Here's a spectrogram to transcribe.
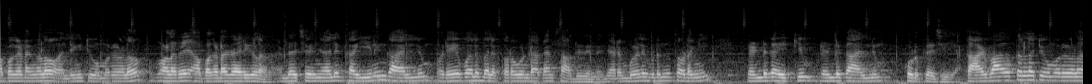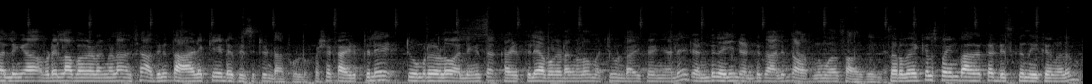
അപകടങ്ങളോ അല്ലെങ്കിൽ ട്യൂമറുകളോ വളരെ അപകടകാരികളാണ്. എന്താ വെച്ച് കഴിഞ്ഞാൽ കൈയിനും കാലിനും ഒരേപോലെ ബലക്കുറവ് ഉണ്ടാക്കാൻ സാധ്യതയുണ്ട്. ഞരമ്പുകൾ ഇവിടുന്ന് തുടങ്ങി രണ്ട് കൈക്കും രണ്ട് കാലിനും കൊടുക്കുക ചെയ്യാം താഴ്ഭാഗത്തുള്ള ട്യൂമറുകളോ അല്ലെങ്കിൽ അവിടെയുള്ള അപകടങ്ങളോ വെച്ചാൽ അതിന് താഴേക്കേ ഡെഫിസിറ്റ് ഉണ്ടാക്കുകയുള്ളൂ. പക്ഷേ കഴുത്തിലെ ട്യൂമറുകളോ അല്ലെങ്കിൽ കഴുത്തിലെ അപകടങ്ങളോ മറ്റും ഉണ്ടായിക്കഴിഞ്ഞാൽ രണ്ട് കൈയും രണ്ട് കാലും തളർന്നു പോകാൻ സാധ്യതയുണ്ട്. സെർവൈക്കൽ സ്പൈൻ ഭാഗത്തെ ഡിസ്ക് നീക്കങ്ങളും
